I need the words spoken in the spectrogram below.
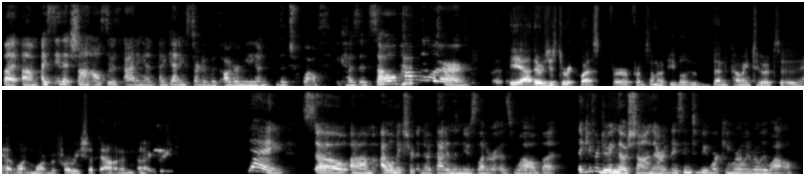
But um, I see that Sean also is adding a, a getting started with Augur meeting on the 12th because it's so popular. Yeah, there was just a request for, from some of the people who've been coming to it to have one more before we shut down, and I agreed. Yay. So um, I will make sure to note that in the newsletter as well. But thank you for doing those, Sean. They're, they seem to be working really, really well.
